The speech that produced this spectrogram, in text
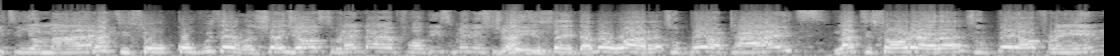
it in your mind, láti ṣe ohun kó fún iṣẹ́ ìránṣẹ́ yìí just render help for this láti ministry. san ìdámẹ́wàá rẹ To pay your tithes, láti san ọrẹ rẹ to pay offering,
